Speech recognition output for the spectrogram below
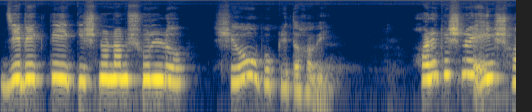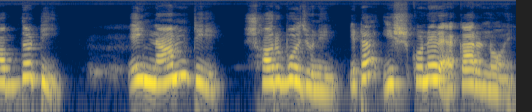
যে ব্যক্তি কৃষ্ণ নাম শুনল, সেও উপকৃত হবে। হরে কৃষ্ণ, এই শব্দটি, এই নামটি সর্বজনীন। এটা ইস্কনের একার নয়।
